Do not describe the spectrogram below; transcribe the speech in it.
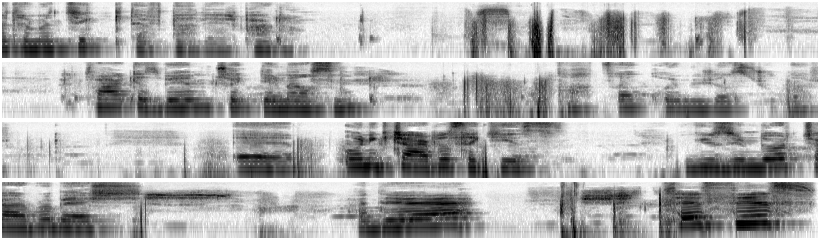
Matematik defterleri pardon. Herkes benim süreklerimi alsın. Tahta koymayacağız çok var. Ee, 12 çarpı 8. 124 çarpı 5. Hadi. Sessiz.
